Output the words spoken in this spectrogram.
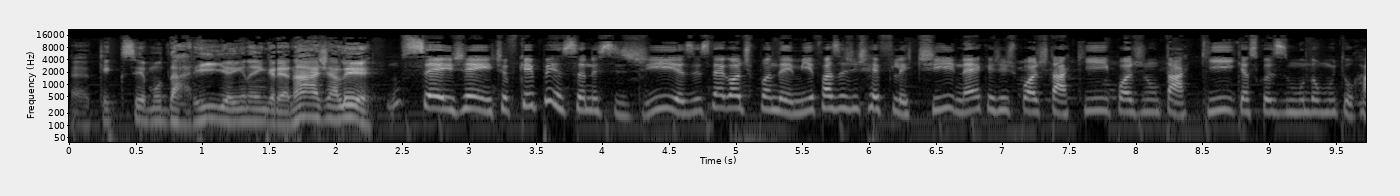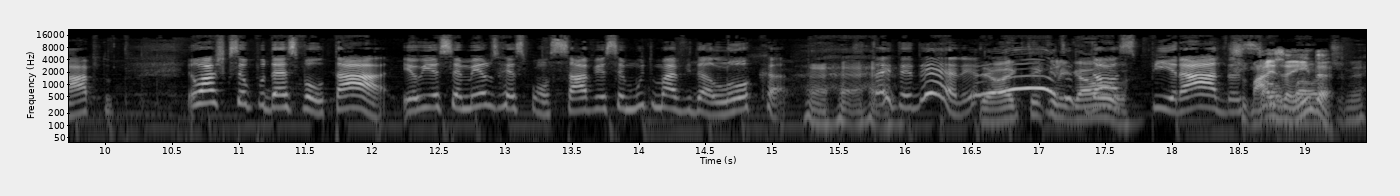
é, o que, que você mudaria aí na engrenagem, Alê? Não sei, gente. Eu fiquei pensando esses dias. Esse negócio de pandemia faz a gente refletir, né? Que a gente pode estar tá aqui, pode não estar tá aqui, que as coisas mudam muito rápido. Eu acho que se eu pudesse voltar, eu ia ser menos responsável, ia ser muito mais vida louca. tá entendendo? Tem hora que tem que ligar dar umas piradas. Mais ainda? Né?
